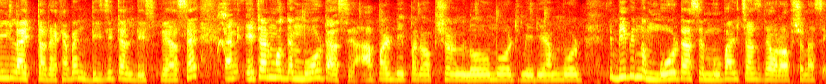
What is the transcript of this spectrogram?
এই লাইটটা দেখাবেন ডিজিটাল ডিসপ্লে আছে অ্যান্ড এটার মধ্যে মোড আছে upper dipper option low mode medium mode বিভিন্ন মোড আছে মোবাইল চার্জ দেওয়ার অপশন আছে।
